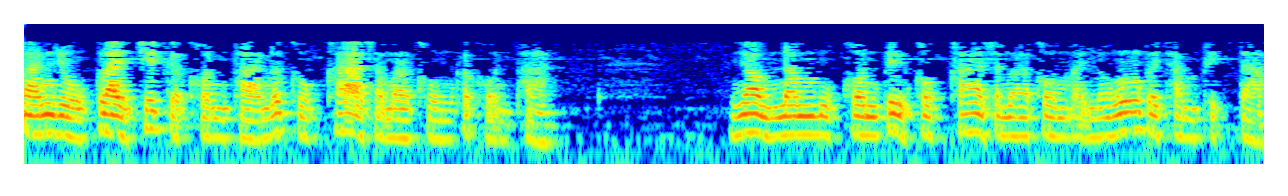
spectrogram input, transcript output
การอยู่ใกล้ชิดกับคนผ่านและคบค่าสมาคมกับคนผ่านย่อมนำบุคคลที่คบค่าสมาคมให้หลงไปทำผิดตาม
